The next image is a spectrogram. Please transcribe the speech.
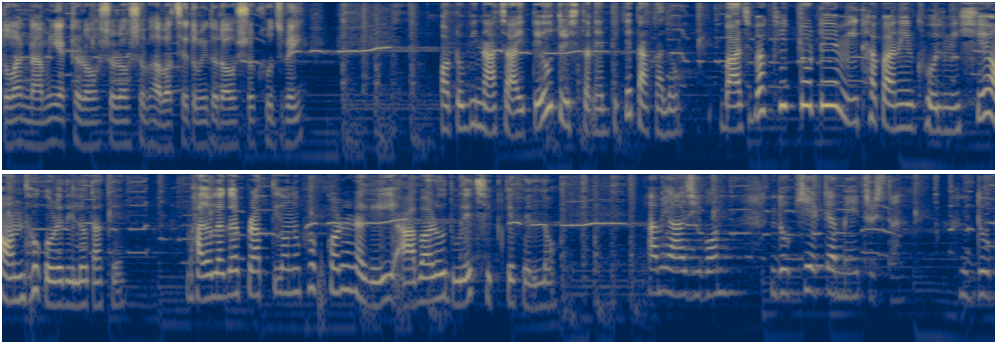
তোমার নামেই একটা রহস্য রহস্য ভাব আছে তুমি তো রহস্য খুঁজবেই। অটবি না চাইতেও তৃস্তানের দিকে তাকালো। বাজপাখির টোটে মিঠা পানির ঘোল মিশিয়ে অন্ধ করে দিল তাকে। ভালো লাগার প্রাপ্তি অনুভব করার আগেই আবারও দূরে ছিটকে ফেলল। আমি আজীবন দুঃখী একটা মেয়ে তৃস্তান দুঃখ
